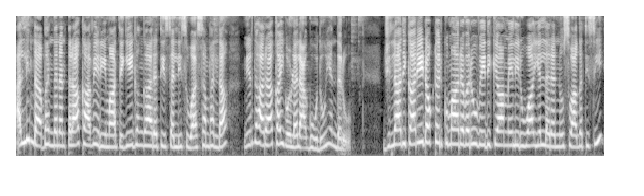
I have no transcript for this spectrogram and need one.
ಅಲ್ಲಿಂದ ಬಂದ ನಂತರ ಕಾವೇರಿ ಮಾತೆಗೆ ಗಂಗಾರತಿ ಸಲ್ಲಿಸುವ ಸಂಬಂಧ ನಿರ್ಧಾರ ಕೈಗೊಳ್ಳಲಾಗುವುದು ಎಂದರು. ಜಿಲ್ಲಾಧಿಕಾರಿ ಡಾಕ್ಟರ್ ಕುಮಾರ್ ಅವರು ವೇದಿಕೆಯ ಮೇಲಿರುವ ಎಲ್ಲರನ್ನು ಸ್ವಾಗತಿಸಿ,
